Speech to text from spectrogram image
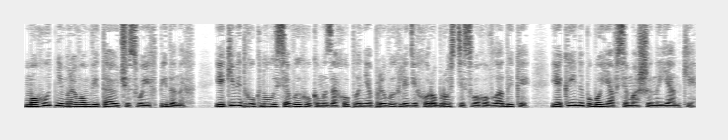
могутнім ревом вітаючи своїх підданих, які відгукнулися вигуками захоплення при вигляді хоробрості свого владики, який не побоявся машини Янки.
